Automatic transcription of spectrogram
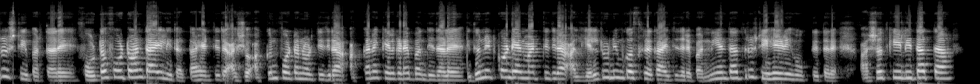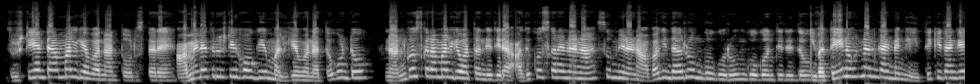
ದೃಷ್ಟಿ ಬರ್ತಾರೆ. ಫೋಟೋ ಫೋಟೋ ಅಂತ ಇಲ್ಲಿ ದತ್ತ ಹೇಳ್ತಿದ್ರೆ. ಅಶೋ, ಅಕ್ಕನ್ ಫೋಟೋ ನೋಡ್ತಿದ್ದೀರಾ? ಅಕ್ಕನ ಕೆಳಗಡೆ ಬಂದಿದ್ದಾಳೆ. ಇದನ್ನ ಇಟ್ಕೊಂಡು ಏನ್ ಮಾಡ್ತಿದ್ದೀರಾ? ಅಲ್ಲಿ ಎಲ್ರು ನಿಮ್ಗೋಸ್ಕರ ಕಾಯ್ತಿದ್ರೆ ಬನ್ನಿ ಅಂತ ದೃಷ್ಟಿ ಹೇಳಿ ಹೋಗ್ತಿರ್ತಾರೆ. ಅಷ್ಟೊತ್ತಿಗೆ ಇಲ್ಲಿ ದತ್ತ ದೃಷ್ಟಿ ಅಂತ ಮಲ್ಗೆವನ ತೋರಿಸ್ತಾರೆ. ಆಮೇಲೆ ದೃಷ್ಟಿ ಹೋಗಿ ಮಲ್ಗೆವನ ತಗೊಂಡು, ನನ್ಗೋಸ್ಕರ ಮಲ್ಗೆವ ತಂದಿದ್ದೀರಾ? ಅದಕ್ಕೋಸ್ಕರ ನಾನು ಸುಮ್ನಿರಣ ಅವಾಗಿಂದ ರೂಮ್ ಹೋಗು ರೂಮ್ ಹೋಗು ಅಂತಿದ್ದು. ಇವತ್ತೇನೋ ನನ್ ಗಂಡಂಗೆ ಇದ್ದಕ್ಕಿದಂಗೆ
